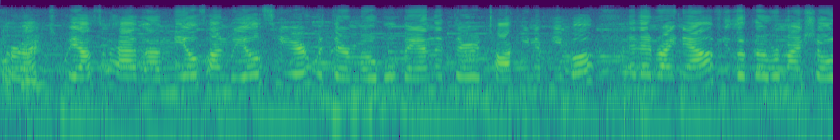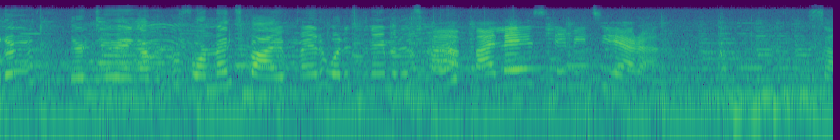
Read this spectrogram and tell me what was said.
correct. We also have um, Meals on Wheels here with their mobile van that they're talking to people. And then right now, if you look over my shoulder, they're doing a performance by, Amanda, what is the name of this Uh, group? Bailes de mi Tierra. So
